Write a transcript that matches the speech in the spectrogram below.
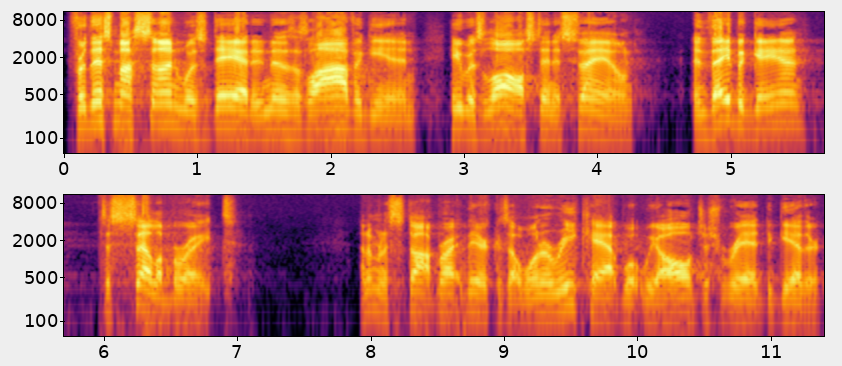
For this my son was dead and is alive again. He was lost and is found. And they began to celebrate. And I'm going to stop right there because I want to recap what we all just read together.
